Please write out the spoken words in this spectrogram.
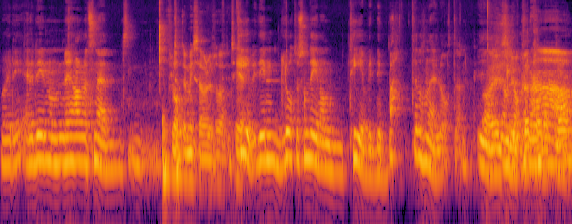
Vad är det? Eller det är någon, ni har något sån här Förlåt, jag missade vad du sa. TV, det låter som det är någon tv-debatt eller sån här i låten. Ja, i och slutet. Ah,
